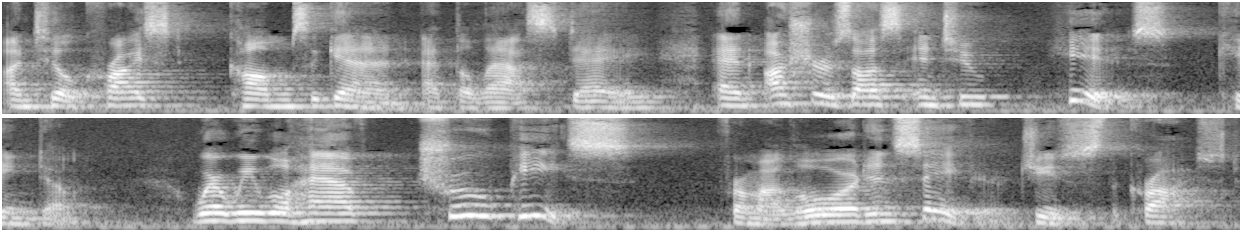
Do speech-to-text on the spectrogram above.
until Christ comes again at the last day and ushers us into his kingdom, where we will have true peace from our Lord and Savior, Jesus the Christ.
